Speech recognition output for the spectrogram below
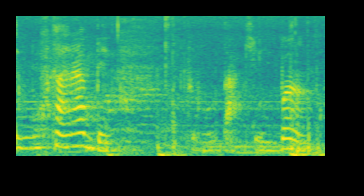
Que não ficará bem. Deixa eu aqui o banco.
